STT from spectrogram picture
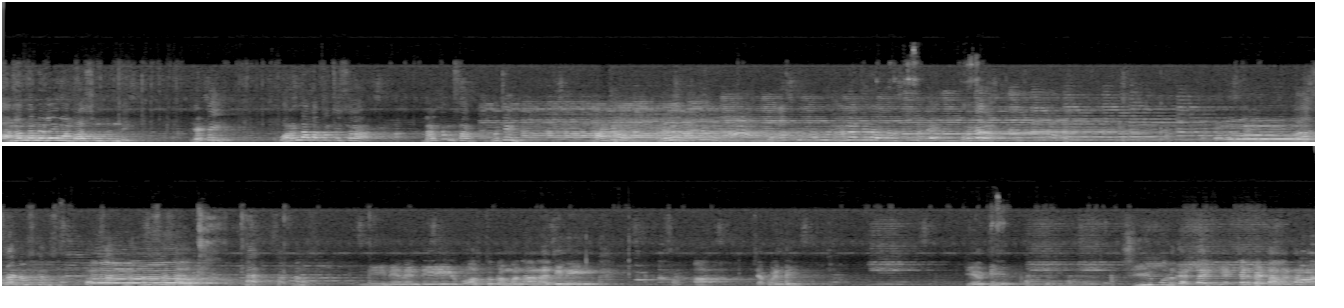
ఆనంద నిలయం అని రాసి ఉంటుంది. ఏంటి? వరండాలోకి వచ్చేసారా వెల్కమ్ సార్ వచ్చేయండి నేనేనండి వాస్తు బ్రహ్మ నానాజీని. చెప్పండి. ఏమిటి? చీపులు గట్ట ఎక్కడ పెట్టాలంటారా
